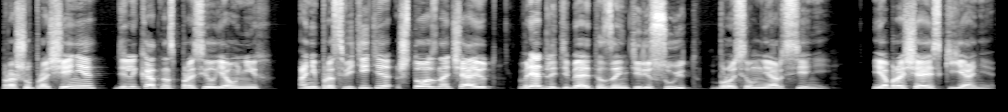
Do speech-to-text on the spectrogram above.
Прошу прощения, деликатно спросил я у них. А не просветите, что означают? Вряд ли тебя это заинтересует, бросил мне Арсений. И обращаясь к Яне,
